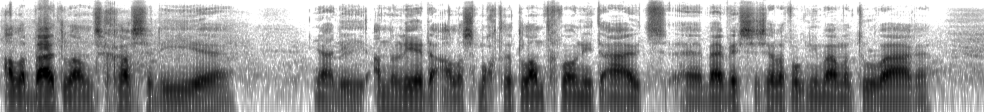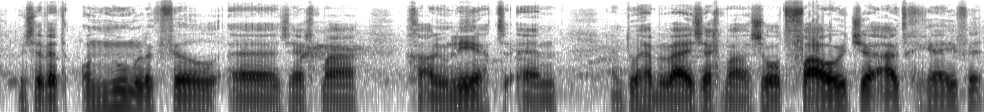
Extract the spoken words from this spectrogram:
alle buitenlandse gasten die ja, die annuleerden alles, mochten het land gewoon niet uit. Uh, wij wisten zelf ook niet waar we toe waren. Dus er werd onnoemelijk veel uh, zeg maar, geannuleerd. En, en toen hebben wij zeg maar, een soort vouwtje uitgegeven.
